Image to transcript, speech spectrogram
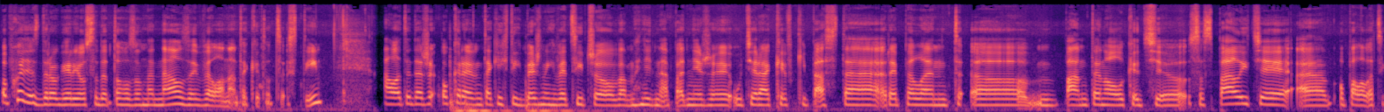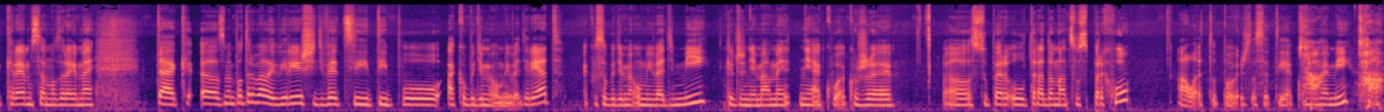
V obchode s drogeriou sa dá toho zohnať naozaj veľa na takéto cesty. Ale teda, že okrem takých tých bežných vecí, čo vám hneď napadne, že uterá kevky, pasta, repelent, uh, pantenol, keď uh, sa spálite a opalovací krém samozrejme, tak uh, sme potrebovali vyriešiť veci typu, ako budeme umývať riad, ako sa budeme umývať my, keďže nemáme nejakú akože super ultra domácu sprchu, ale to povieš zase ty, ako Ha, máme my. ha.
